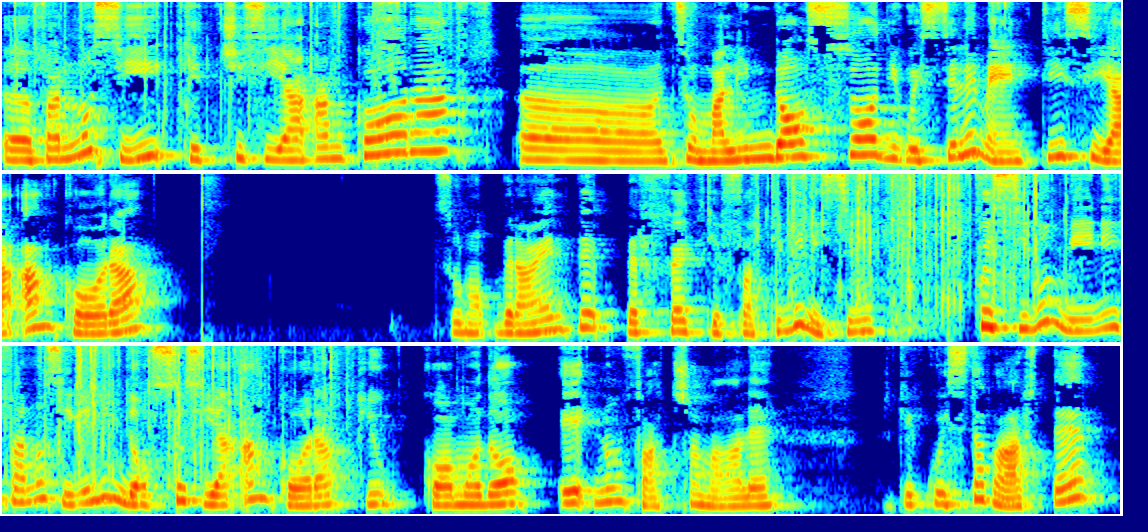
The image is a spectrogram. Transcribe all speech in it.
eh, fanno sì che ci sia ancora uh, insomma l'indosso di questi elementi sia ancora sono veramente perfetti e fatti benissimo questi gommini fanno sì che l'indosso sia ancora più comodo e non faccia male perché questa parte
